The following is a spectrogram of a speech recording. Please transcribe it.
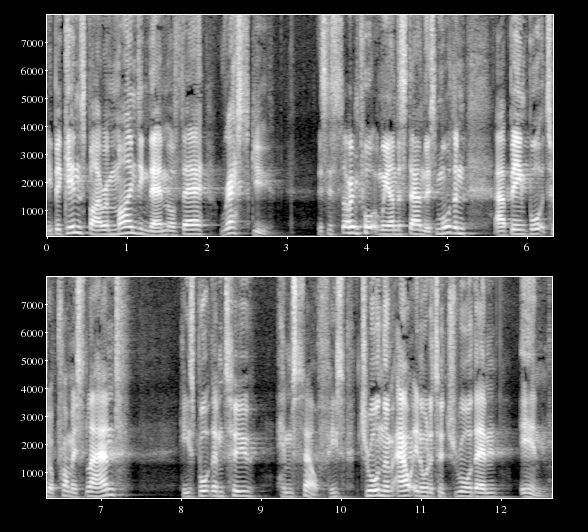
He begins by reminding them of their rescue. This is so important we understand this. More than uh, being brought to a promised land, he's brought them to himself. He's drawn them out in order to draw them in.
